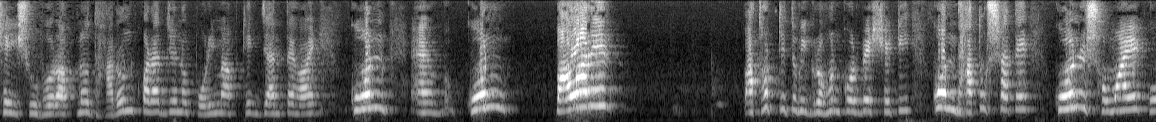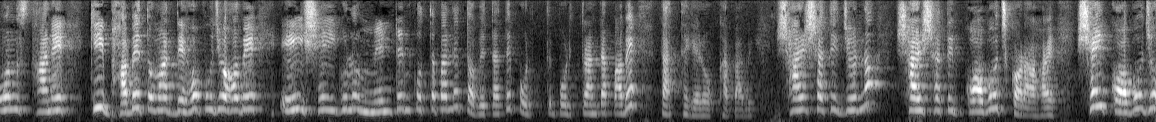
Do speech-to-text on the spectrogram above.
সেই শুভ রত্ন ধারণ করার জন্য পরিমাপ ঠিক জানতে হয়। কোন কোন পাওয়ারের পাথরটি তুমি গ্রহণ করবে, সেটি কোন ধাতুর সাথে, কোন সময়ে, কোন স্থানে, কীভাবে তোমার দেহ পুজো হবে, এই সেইগুলো মেনটেন করতে পারলে তবে তাতে পরিত্রাণটা পাবে, তার থেকে রক্ষা পাবে। সাড়ে সাতির জন্য সাড়ে সাতির কবচ করা হয়। সেই কবচও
